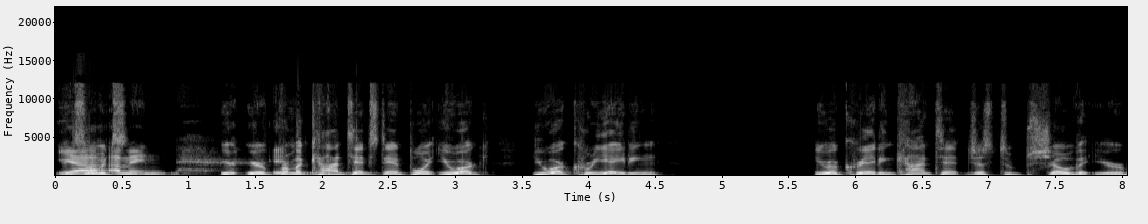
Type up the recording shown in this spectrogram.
And Yeah, so I mean, You're, you're from a content standpoint, you are you are creating you are creating content just to show that you're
